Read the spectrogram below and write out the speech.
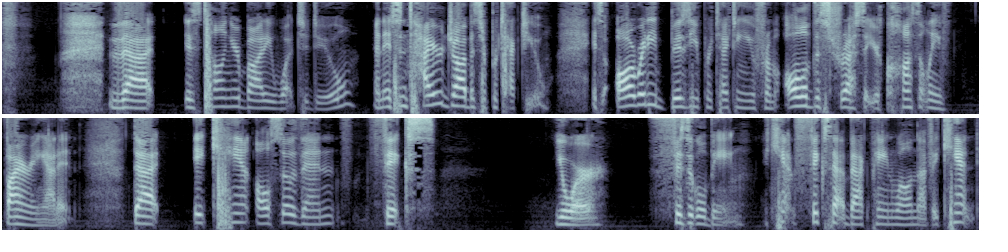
that is telling your body what to do. And its entire job is to protect you. It's already busy protecting you from all of the stress that you're constantly firing at it. That it can't also then fix your physical being. It can't fix that back pain well enough. It can't,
